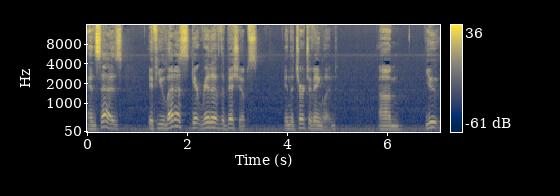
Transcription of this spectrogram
and says, if you let us get rid of the bishops in the Church of England, um, you,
